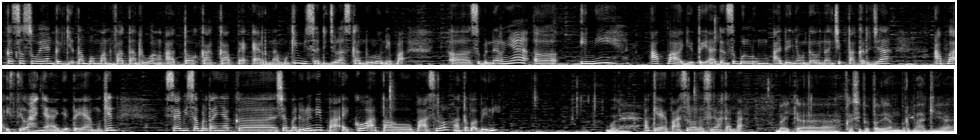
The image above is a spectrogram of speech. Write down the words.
kesesuaian kegiatan pemanfaatan ruang atau KKPR. Nah, mungkin bisa dijelaskan dulu nih, Pak. Uh, sebenarnya uh, ini apa gitu ya? Dan sebelum adanya undang-undang cipta kerja apa istilahnya gitu ya? Mungkin saya bisa bertanya ke siapa dulu nih Pak Eko atau Pak Asrul atau Pak Beni? Boleh. Oke Pak Asrul silahkan Pak. Baik uh, kasih people yang berbahagia.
